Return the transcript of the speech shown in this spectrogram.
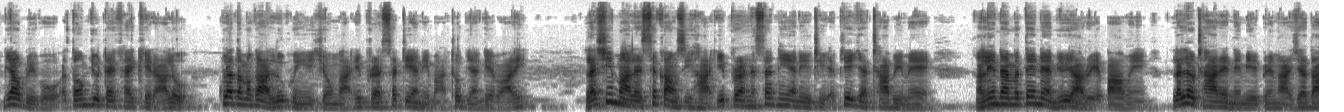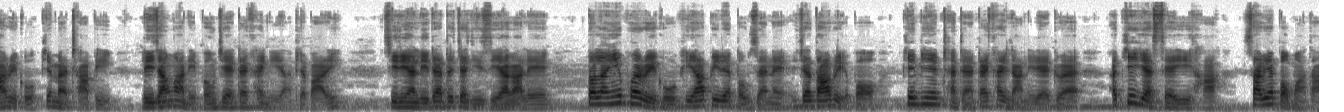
အမြောက်တွေကိုအသုံးပြုတိုက်ခိုက်ခဲ့တာလို့ကုလသမဂ္ဂလူ့ခွင့်ရေးရုံးကဧပြီ17ရက်နေ့မှာထုတ်ပြန်ခဲ့ပါတယ်။လက်ရှိမှာလည်းစစ်ကောင်စီဟာဧပြီ22ရက်နေ့အထိအပြစ်ရထားပြီးမဲ့ငလင်တံမသိတဲ့မြို့ရွာတွေအပါအဝင်လက်လွတ်ထားတဲ့နေမြေတွင်းကရက်သားတွေကိုပြစ်မှတ်ထားပြီးလေကြောင်းကနေဘုံကျဲတိုက်ခိုက်နေတာဖြစ်ပါတယ်။ စီရီယန်လေတပ်တက်ချက်ကြီးစီယာကလည်းတော်လန်ရေးဖွဲ့တွေကိုဖိအားပေးတဲ့ပုံစံနဲ့ရက်သားတွေအပေါ်ပြင်းပြင်းထန်ထန်တိုက်ခိုက်လာနေတဲ့အတွက်အပြစ်ရက်စဲရေးဟာစာရွက်ပေါ်မှာသာ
